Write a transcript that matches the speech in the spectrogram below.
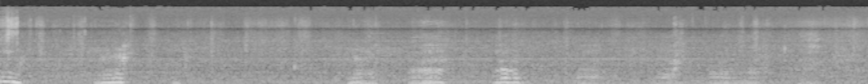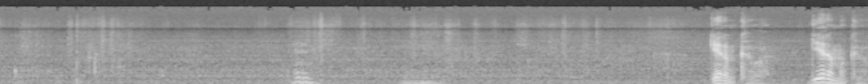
Get him, Kua. Get him, Akua.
